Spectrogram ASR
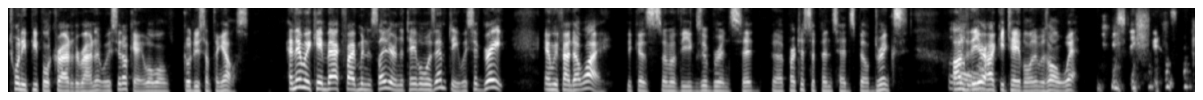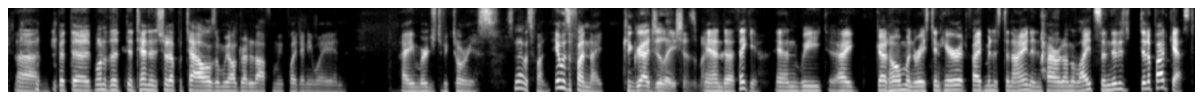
20 people crowded around it. We said, okay, well, we'll go do something else. And then we came back five minutes later and the table was empty. We said, great. And we found out why, because some of the exuberance had, uh, participants had spilled drinks onto the air hockey table and it was all wet. Uh, but the one of the attendants showed up with towels and we all dried it off and we played anyway. And I emerged victorious. So that was fun. It was a fun night. Congratulations, Mike. And uh, thank you. And we, I got home and raced in here at five minutes to nine and powered on the lights and did a, did a podcast.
